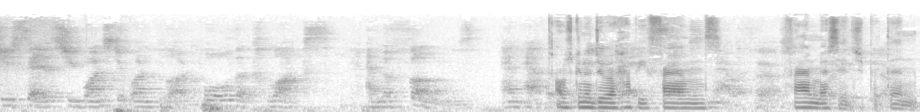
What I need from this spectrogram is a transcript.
She says she wants to unplug all the clocks and the phones and have. I was gonna do a happy fans fan message, but then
